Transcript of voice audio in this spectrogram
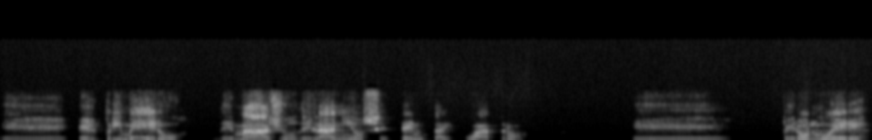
Eh, el primero de mayo del año 74, eh, Perón muere.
